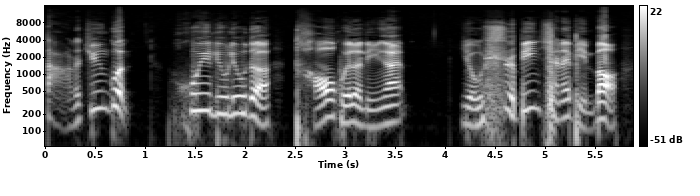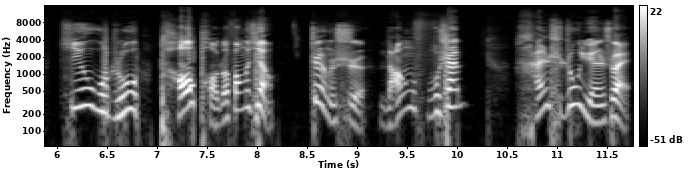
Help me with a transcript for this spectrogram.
打了军棍，灰溜溜的逃回了临安。有士兵前来禀报，金兀术逃跑的方向正是狼伏山，韩世忠元帅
